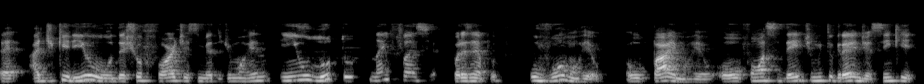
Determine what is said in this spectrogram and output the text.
é, adquiriu ou deixou forte esse medo de morrer em um luto na infância. Por exemplo, o vô morreu, ou o pai morreu, ou foi um acidente muito grande, assim, que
